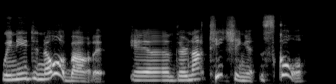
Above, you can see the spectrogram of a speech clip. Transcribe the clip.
we need to know about it. And they're not teaching it in school.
